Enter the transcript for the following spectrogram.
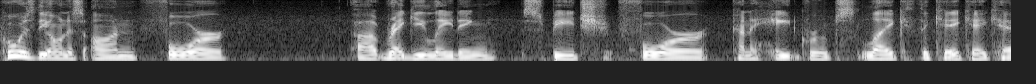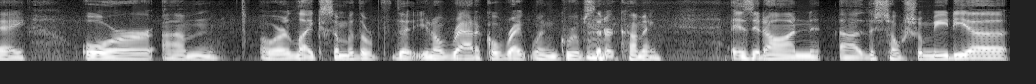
who is the onus on for uh, regulating speech for kind of hate groups like the KKK or um, or like some of the, the you know radical right wing groups that are coming? Is it on uh, the social media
